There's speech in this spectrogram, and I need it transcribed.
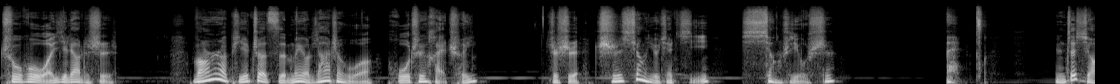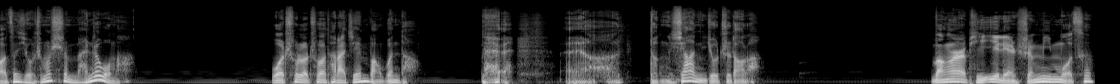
出乎我意料的是，王二皮这次没有拉着我胡吹海吹。只是吃相有些急，像是有事。哎，你这小子有什么事瞒着我吗？我戳了戳他的肩膀，问道：“ 哎呀，等下你就知道了。”王二皮一脸神秘莫测，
